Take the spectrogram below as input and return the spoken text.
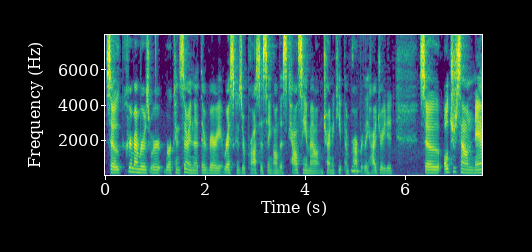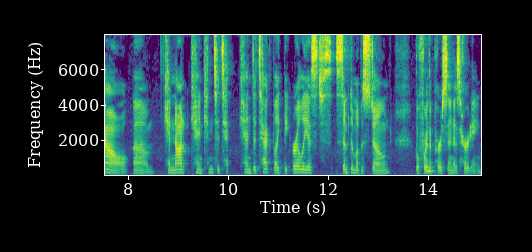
So crew members were were concerned that they're very at risk because they're processing all this calcium out and trying to keep them mm-hmm. properly hydrated. So ultrasound now um, cannot can can detect, can detect like the earliest symptom of a stone before mm-hmm. the person is hurting,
